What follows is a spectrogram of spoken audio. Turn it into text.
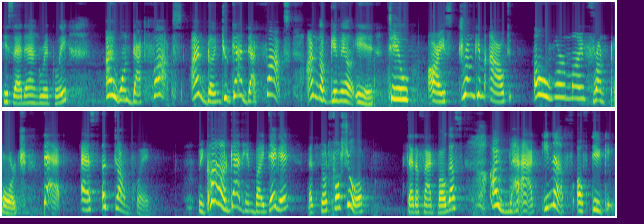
he said angrily. I want that fox. I'm going to get that fox. I'm not giving in till I strung him out over my front porch, dead as a dumpling. We can't get him by digging, that's not for sure, said the fat Boggis. I've had enough of digging.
